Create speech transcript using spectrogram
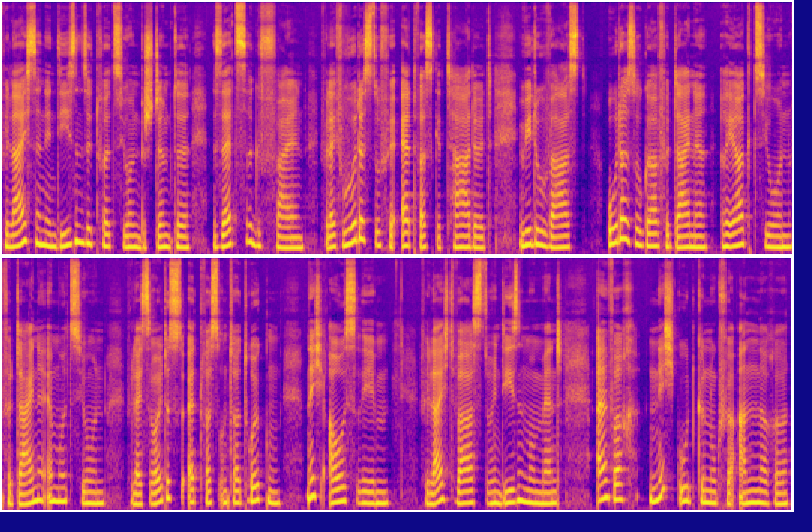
Vielleicht sind in diesen Situationen bestimmte Sätze gefallen. Vielleicht wurdest du für etwas getadelt, wie du warst oder sogar für deine Reaktion, für deine Emotionen. Vielleicht solltest du etwas unterdrücken, nicht ausleben. Vielleicht warst du in diesem Moment einfach nicht gut genug für andere.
